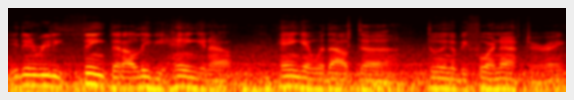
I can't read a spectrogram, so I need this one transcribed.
you didn't really think that i'll leave you hanging out hanging without uh, doing a before and after right?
